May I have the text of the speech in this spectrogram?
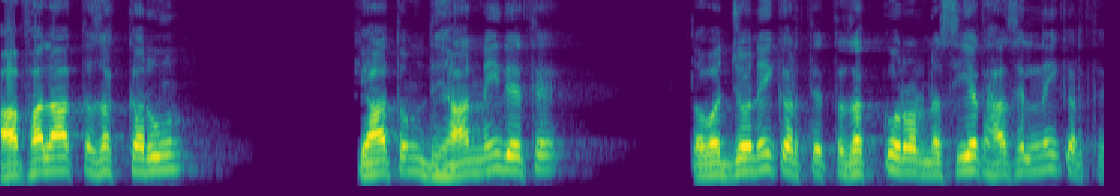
افلا تذکرون؟ کیا تم دھیان نہیں دیتے؟ توجہ نہیں کرتے، تذکر اور نصیحت حاصل نہیں کرتے۔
